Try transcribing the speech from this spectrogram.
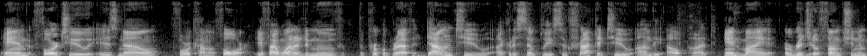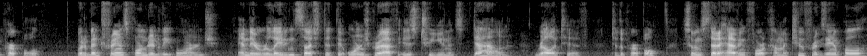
and 4, 2 is now 4 comma 4. If I wanted to move the purple graph down 2, I could have simply subtracted 2 on the output, and my original function in purple would have been transformed into the orange, and they're related such that the orange graph is 2 units down relative to the purple. So instead of having 4 comma 2, for example,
